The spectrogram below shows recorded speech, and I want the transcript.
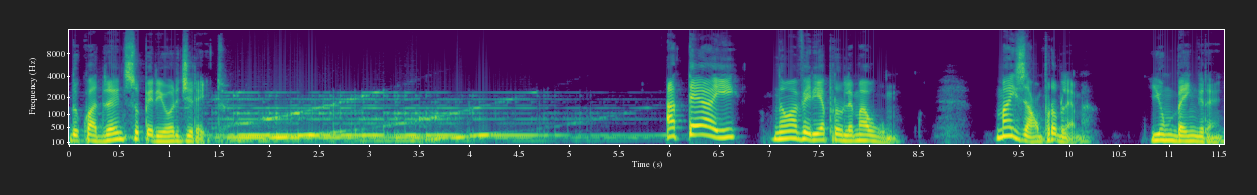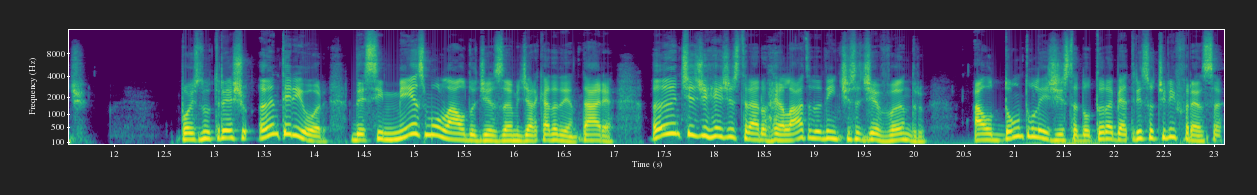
do quadrante superior direito. Até aí não haveria problema algum. Mas há um problema. E um bem grande. Pois no trecho anterior desse mesmo laudo de exame de arcada dentária, antes de registrar o relato da dentista de Evandro, a odontologista doutora Beatriz Sotile França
